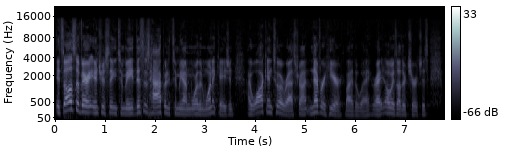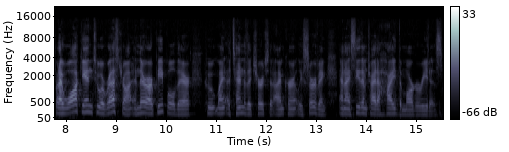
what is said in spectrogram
It's also very interesting to me. This has happened to me on more than one occasion. I walk into a restaurant, never here, by the way, right? Always other churches. But I walk into a restaurant, and there are people there who might attend the church that I'm currently serving, and I see them try to hide the margaritas.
